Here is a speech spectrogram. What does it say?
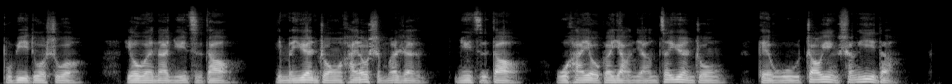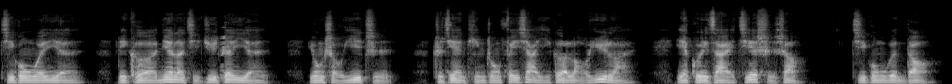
不必多说。”又问那女子道：“你们院中还有什么人？”女子道：“吾还有个养娘在院中，给吾招应生意的。”济公闻言，立刻念了几句真言，用手一指，只见庭中飞下一个老妪来。也跪在阶石上，济公问道：“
